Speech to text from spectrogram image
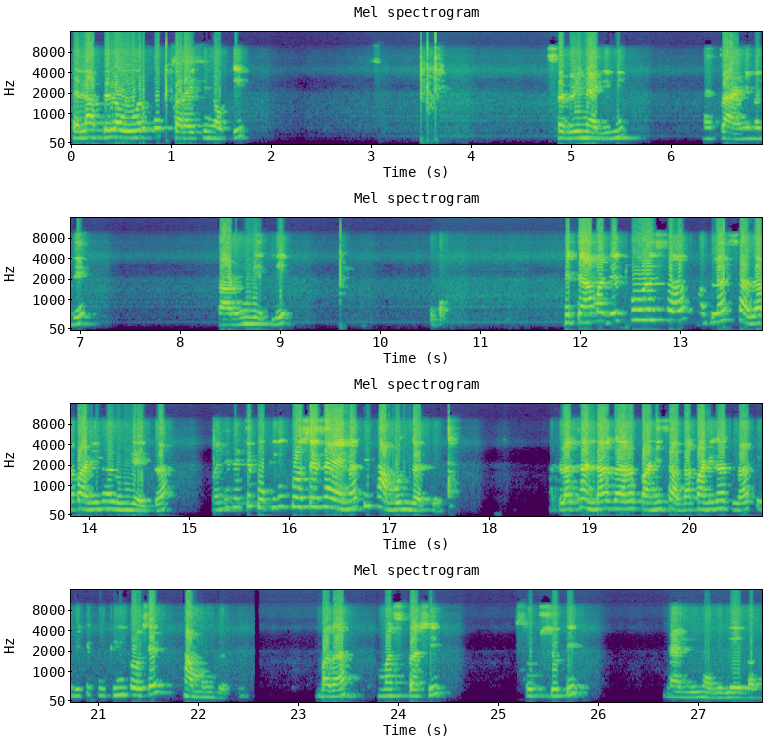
त्याला आपल्याला ओव्हरकुक करायची नव्हती. सगळी मॅगी मी ह्या चाळणीमध्ये काढून घेतली. हे त्यामध्ये थोडस आपलं साधा पाणी घालून घ्यायचं. म्हणजे त्याची कुकिंग प्रोसेस आहे ना ती थांबून जाते. आपला थंडागार पाणी साधा पाणी घातला की त्याची कुकिंग प्रोसेस थांबून जाते. बघा मस्त अशी सुटसुटी मॅगी झालेली आहे बघा.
